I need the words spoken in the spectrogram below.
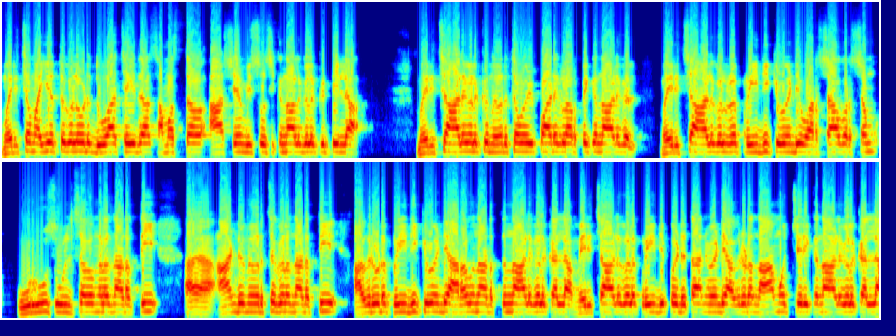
മരിച്ച മയ്യത്തുകളോട് ദുവാ ചെയ്ത സമസ്ത ആശയം വിശ്വസിക്കുന്ന ആളുകൾ കിട്ടില്ല. മരിച്ച ആളുകൾക്ക് നേർച്ച വഴിപാടുകൾ അർപ്പിക്കുന്ന ആളുകൾ മരിച്ച ആളുകളുടെ പ്രീതിക്ക് വേണ്ടി വർഷാവർഷം ഉറൂസ് ഉത്സവങ്ങൾ നടത്തി ആണ്ട് നേർച്ചകൾ നടത്തി അവരുടെ പ്രീതിക്ക് വേണ്ടി അറവ് നടത്തുന്ന ആളുകൾക്കല്ല മരിച്ച ആളുകളെ പ്രീതിപ്പെടുത്താൻ വേണ്ടി അവരുടെ നാമം ഉച്ചരിക്കുന്ന ആളുകൾക്കല്ല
